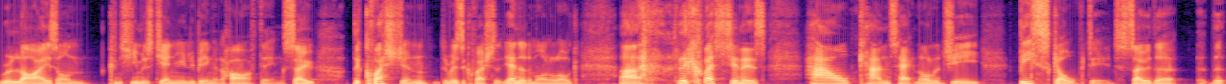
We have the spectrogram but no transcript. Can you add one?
relies on consumers genuinely being at the heart of things. So the question, there is a question at the end of the monologue. Uh, the question is, how can technology be sculpted so that that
